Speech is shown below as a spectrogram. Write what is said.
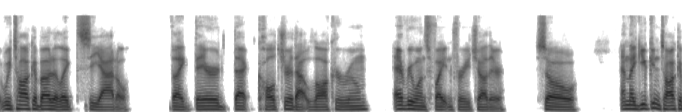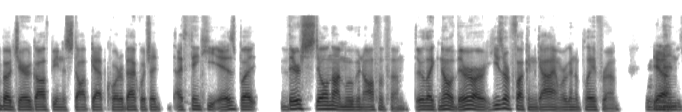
we talk about it like Seattle. Like they're that culture, that locker room, everyone's fighting for each other. So and like you can talk about Jared Goff being a stopgap quarterback, which I I think he is, but they're still not moving off of him. They're like, no, there are he's our fucking guy and we're gonna play for him. Yeah. And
